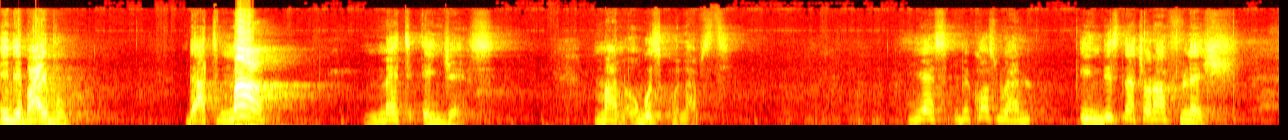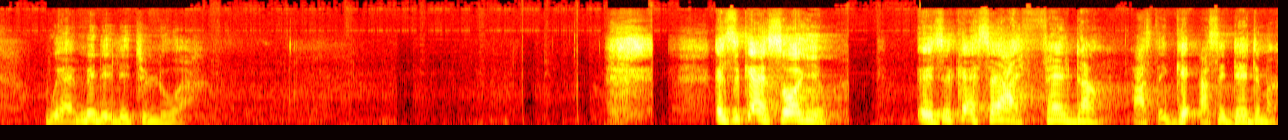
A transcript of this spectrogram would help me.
in the Bible that man met angels. Man always collapsed. Yes, because we are in this natural flesh, we are made a little lower. Ezekiel saw him. Ezekiel said, I fell down as a, as a dead man.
